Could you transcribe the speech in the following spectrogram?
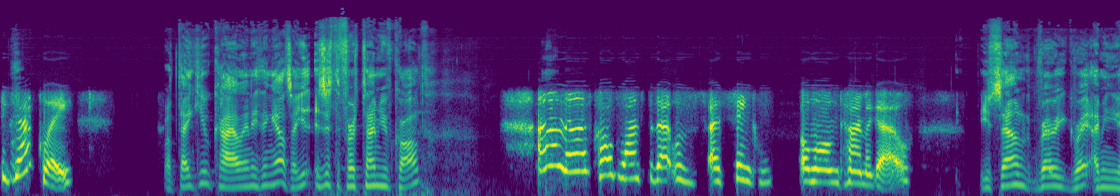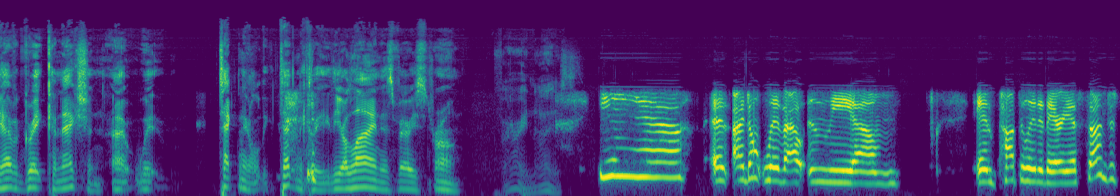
Exactly. Well, thank you, Kyle. Anything else? Are you, is this the first time you've called? I don't know. I've called once, but that was I think a long time ago. You sound very great. I mean, you have a great connection. Uh, with technically, technically, your line is very strong. Very nice. Yeah, I don't live out in the um in populated areas, so I'm just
